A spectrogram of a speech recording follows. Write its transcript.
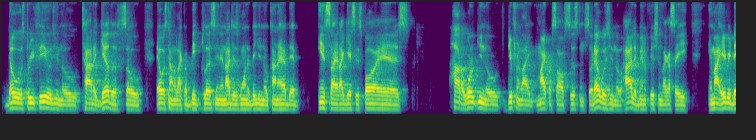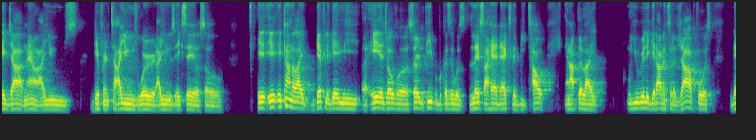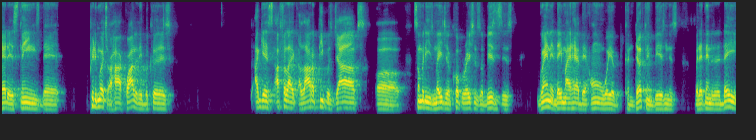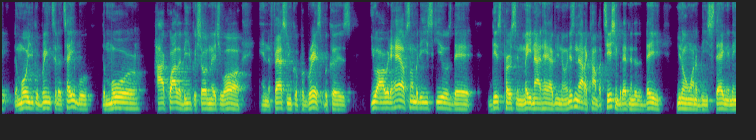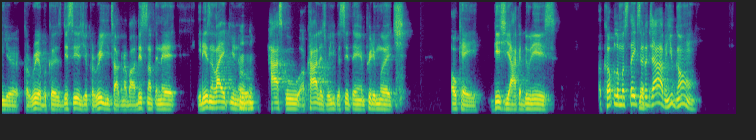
those three fields, you know, tie together. So that was kind of like a big plus in. And I just wanted to, you know, kind of have that insight, I guess, as far as how to work, you know, different like Microsoft systems. So that was, you know, highly beneficial. Like I say, in my everyday job now, I use different, I use Word, I use Excel. So it, it, it kind of like definitely gave me an edge over certain people because it was less I had to actually be taught. And I feel like when you really get out into the job force, that is things that pretty much are high quality because I guess I feel like a lot of people's jobs, uh, some of these major corporations or businesses, granted, they might have their own way of conducting business, but at the end of the day, the more you could bring to the table, the more high quality you could show them that you are, and the faster you could progress because you already have some of these skills that this person may not have, you know, and it's not a competition, but at the end of the day, you don't want to be stagnant in your career because this is your career you're talking about. This is something that it isn't like, you know, mm-hmm. high school or college where you could sit there and pretty much, okay, this year I could do this. A couple of mistakes yeah. at a job and you gone.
